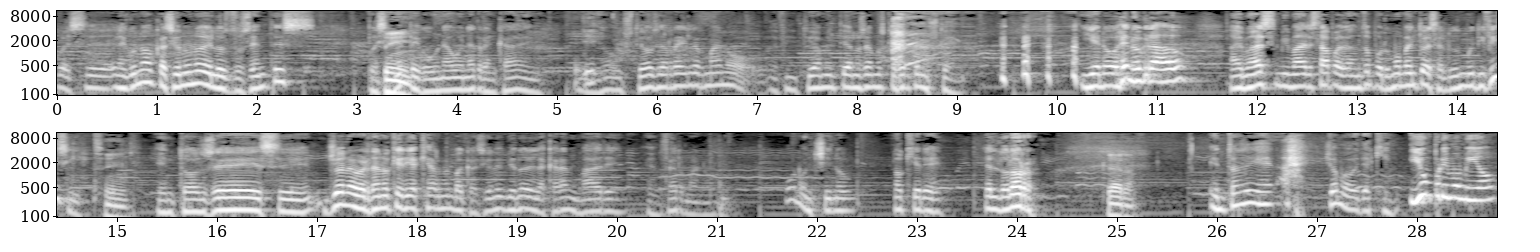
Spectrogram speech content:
pues eh, en alguna ocasión uno de los docentes pues Sí. me pegó una buena trancada y me dijo, usted o se arregla hermano, definitivamente ya no sabemos qué hacer con usted. y en noveno grado, además mi madre estaba pasando por un momento de salud muy difícil. Sí. Entonces, eh, yo la verdad no quería quedarme en vacaciones viéndole la cara a mi madre enferma, ¿no? Uno, un chino, no quiere el dolor. Claro. Entonces dije, ay, yo me voy de aquí. Y un primo mío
